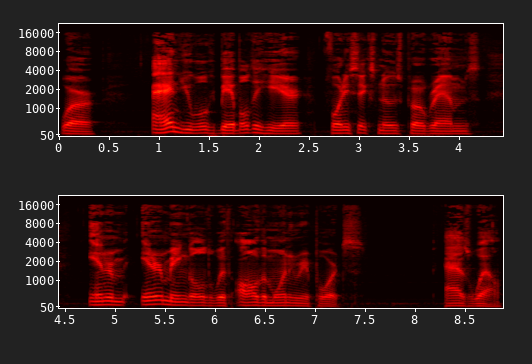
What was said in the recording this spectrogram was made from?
Where and you will be able to hear 46 news programs inter- intermingled with all the morning reports as well.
